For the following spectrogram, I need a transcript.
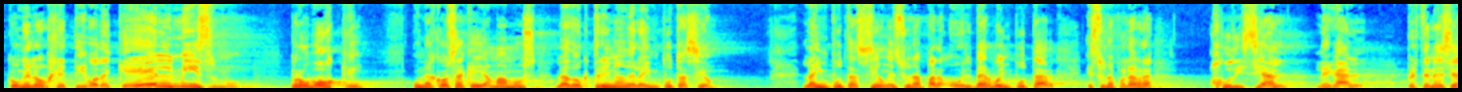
Con el objetivo de que Él mismo provoque una cosa que llamamos la doctrina de la imputación. La imputación es una palabra, o el verbo imputar es una palabra judicial, legal, pertenece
